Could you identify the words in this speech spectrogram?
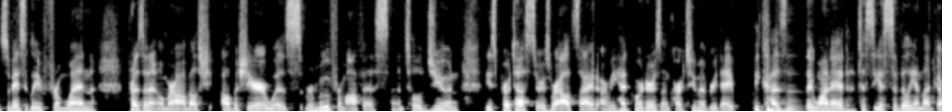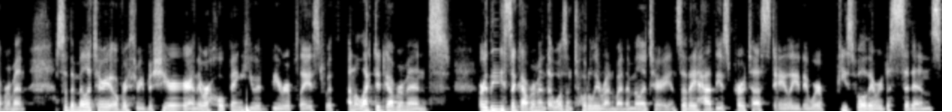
so basically, from when President Omar al Bashir was removed from office until June, these protesters were outside army headquarters in Khartoum every day because they wanted to see a civilian led government. So the military overthrew Bashir and they were hoping he would be replaced with an elected government or at least a government that wasn't totally run by the military. And so they had these protests daily. They were peaceful, they were just sit ins.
